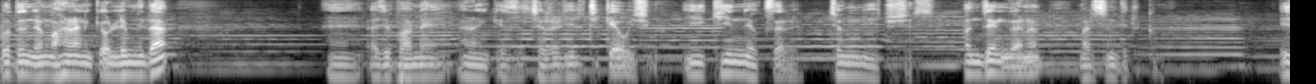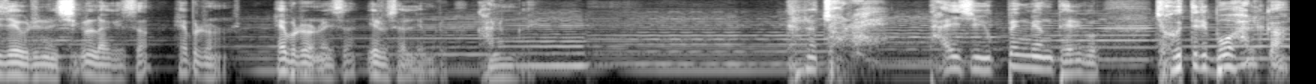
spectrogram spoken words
모든 영광 하나님께 올립니다 예, 어젯밤에 하나님께서 저를 일찍 깨우시고 이 긴 역사를 정리해 주셨어요 언젠가는 말씀드릴 겁니다. 이제 우리는 시글락에서 헤브론으로 헤브론에서 예루살렘으로 가는 거예요. 그러나 초라해. 다윗이 600명 데리고 저것들이 뭐 할까?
